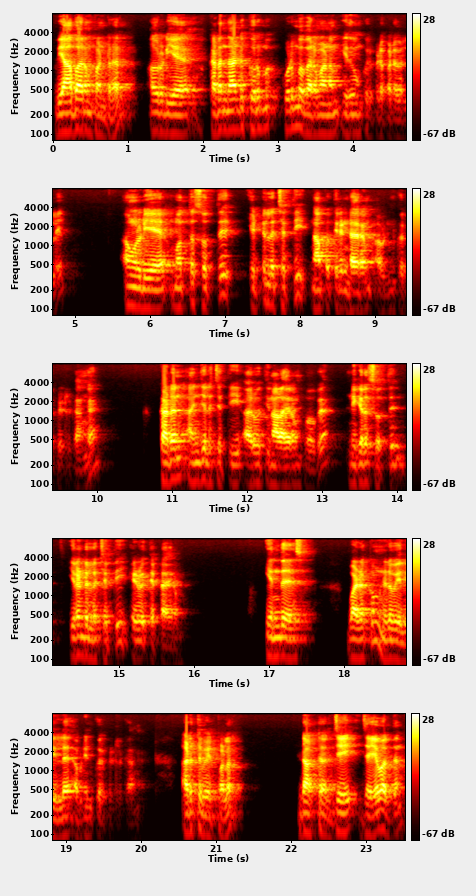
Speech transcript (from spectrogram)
வியாபாரம் பண்ணுறார் அவருடைய கடந்த ஆண்டு குடும்ப குடும்ப வருமானம் எதுவும் குறிப்பிடப்படவில்லை. அவங்களுடைய மொத்த சொத்து எட்டு லட்சத்தி நாற்பத்தி ரெண்டாயிரம் அப்படின்னு குறிப்பிட்டிருக்காங்க. கடன் அஞ்சு லட்சத்தி அறுபத்தி நாலாயிரம் போக நிகர சொத்து இரண்டு லட்சத்தி எழுபத்தி எட்டாயிரம் எந்த வழக்கும் நிலுவையில் இல்லை அப்படின்னு குறிப்பிட்டிருக்காங்க. அடுத்த வேட்பாளர் doctor J Jayavardhan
